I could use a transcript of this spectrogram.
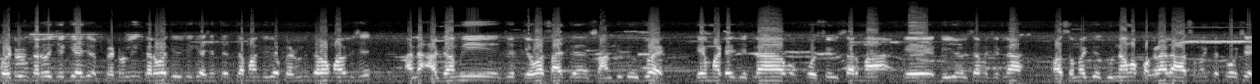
પેટ્રોલિંગ કરવા જગ્યા છે, પેટ્રોલિંગ કરવા જેવી જગ્યા છે, તે તમામ જગ્યાએ પેટ્રોલિંગ કરવામાં આવેલી છે. અને આગામી જે તહેવાર શાંતિથી ઉજવાય તે માટે જેટલા પોસ્ટ વિસ્તારમાં કે ડીજો વિસ્તારમાં જેટલા અસામાજિક ગુનામાં પકડાયેલા અસામાજિક તત્વો છે,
